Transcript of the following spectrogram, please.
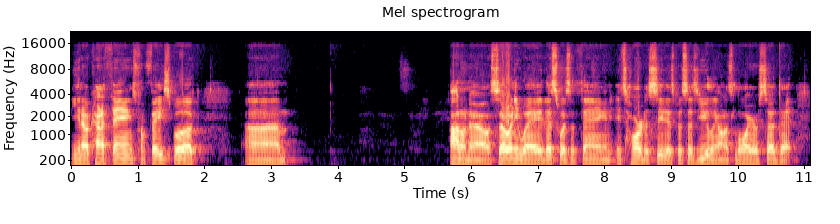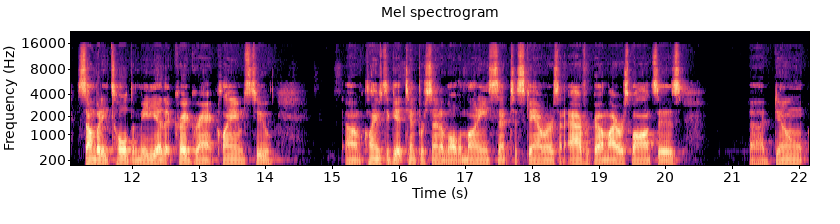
you know, kind of things from Facebook. Um, I don't know. So anyway, this was a thing, and it's hard to see this, but it says Juliana's lawyer said that somebody told the media that Craig Grant claims to um, claims to get 10% of all the money sent to scammers in Africa. My response is uh, don't,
